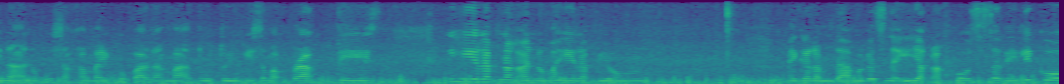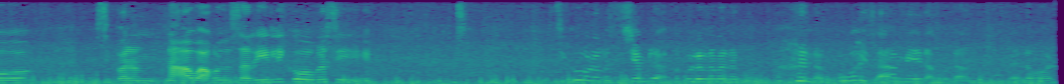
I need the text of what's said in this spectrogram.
inaano ko sa kamay ko para matuto yung isa ma-practice. Hirap ng ano, mahirap yung may karamdaman kasi naiyak ako sa sarili ko kasi parang naawa ako sa sarili ko kasi siguro kasi syempre ako lang naman nag, nagbuhay sa amin. Ako lang ganoon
